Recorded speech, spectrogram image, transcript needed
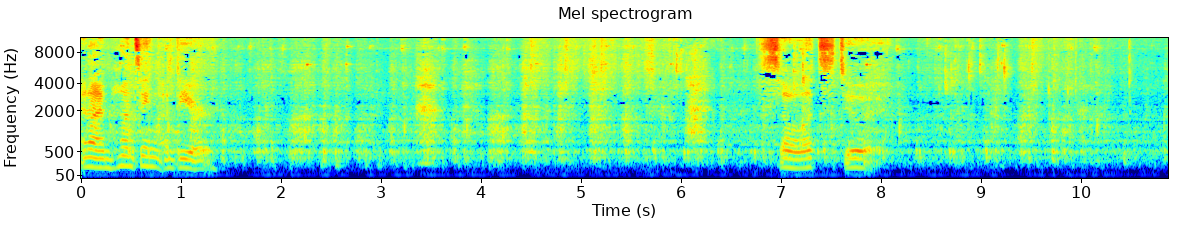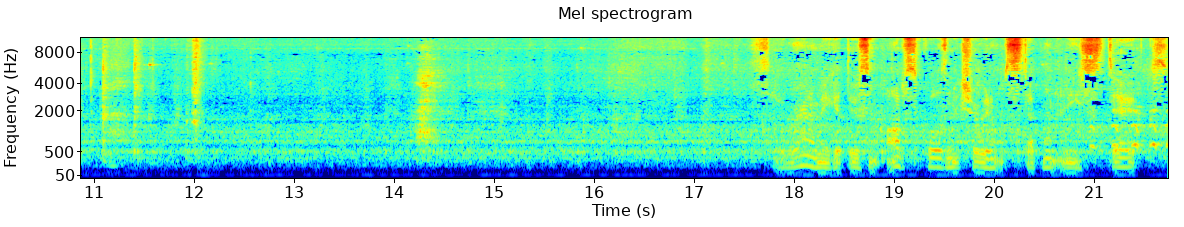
And I'm hunting a deer. So let's do it. So we're to make it through some obstacles, make sure we don't step on any sticks.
